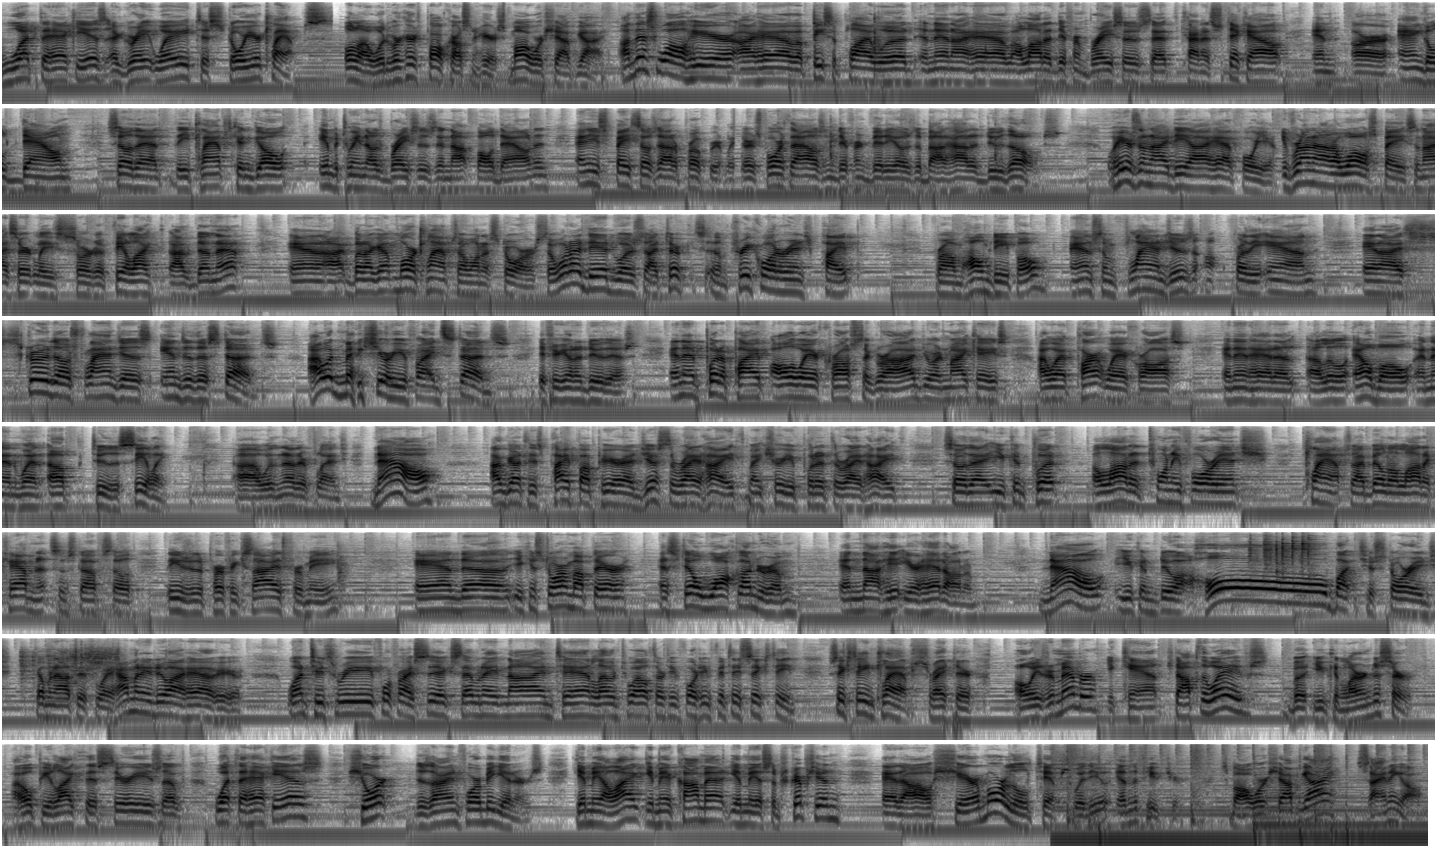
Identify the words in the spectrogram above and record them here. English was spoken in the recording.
What the heck is a great way to store your clamps? Hola woodworkers, Paul Carlson here, small workshop guy. On this wall here, I have a piece of plywood and then I have a lot of different braces that kind of stick out and are angled down so that the clamps can go in between those braces and not fall down and, and you space those out appropriately. There's 4,000 different videos about how to do those. Well, here's an idea I have for you. You've run out of wall space, and I certainly sort of feel like I've done that, and I, but I got more clamps I want to store. So what I did was I took some three-quarter inch pipe from Home Depot and some flanges uh, for the end, and I screwed those flanges into the studs. I would make sure you find studs if you're gonna do this. And then put a pipe all the way across the garage, or in my case, I went part way across and then had a, a little elbow and then went up to the ceiling uh, with another flange. Now, I've got this pipe up here at just the right height. Make sure you put it the right height so that you can put a lot of 24 inch clamps. I built a lot of cabinets and stuff, so these are the perfect size for me. And uh, you can store them up there and still walk under them and not hit your head on them. Now you can do a whole bunch of storage coming out this way. How many do I have here? 1, 2, 3, 4, 5, 6, 7, 8, 9, 10, 11, 12, 13, 14, 15, 16. 16 clamps right there. Always remember, you can't stop the waves, but you can learn to surf. I hope you like this series of What the Heck Is, short, designed for beginners. Give me a like, give me a comment, give me a subscription, and I'll share more little tips with you in the future. Small Workshop Guy, signing off.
